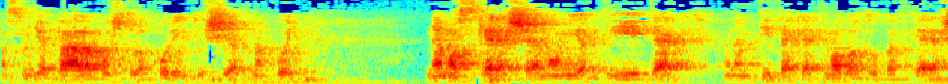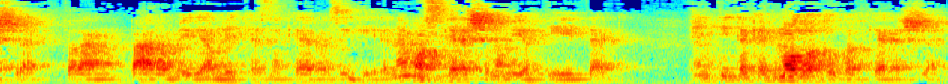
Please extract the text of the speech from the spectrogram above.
azt mondja Pálapostól a korintusiaknak, hogy nem azt keresem, ami a tiétek, hanem titeket, magatokat kereslek. Talán páran még emlékeznek erre az igére. Nem azt keresem, ami a tiétek, hanem titeket, magatokat kereslek.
